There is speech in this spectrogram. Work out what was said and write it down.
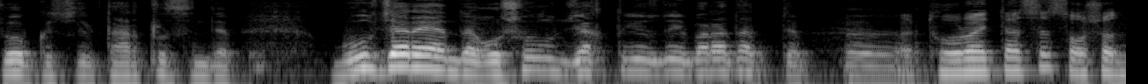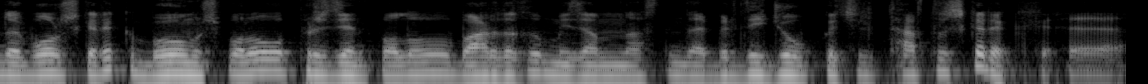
жоопкерчилик тартылсын деп бул жараянда ошол жакты көздөй баратат деп э, туура айтасыз ошондой болуш керек. Бомуш болобу президент болобу баардыгы мыйзамдын астында бирдей жоопкерчилик тартылыш керек. Э,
